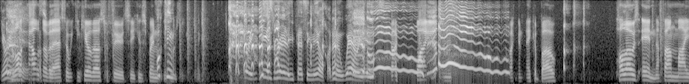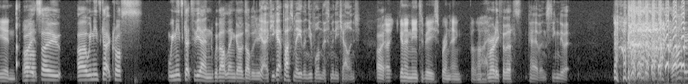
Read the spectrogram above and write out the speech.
You're There's in a lot of cows That's over good. there, so we can kill those for food, so you can sprint Fucking- as much as Sorry, he is really pissing me off. I don't know where he is. Why? I can make a bow. Hollow's in. I found my inn. Alright, so uh, we need to get across. We need to get to the end without letting go of W. Yeah, if you get past me, then you've won this mini challenge. Alright, Uh, you're gonna need to be sprinting, by the way. I'm ready for this. Okay, Evans, you can do it. oh,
